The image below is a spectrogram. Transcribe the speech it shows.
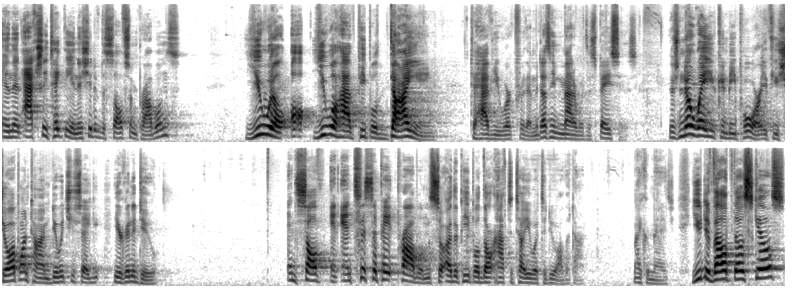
and then actually take the initiative to solve some problems, you will, all, you will have people dying to have you work for them. It doesn't even matter what the space is. There's no way you can be poor if you show up on time, do what you say you're going to do, and solve and anticipate problems so other people don't have to tell you what to do all the time. Micromanage. You develop those skills.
